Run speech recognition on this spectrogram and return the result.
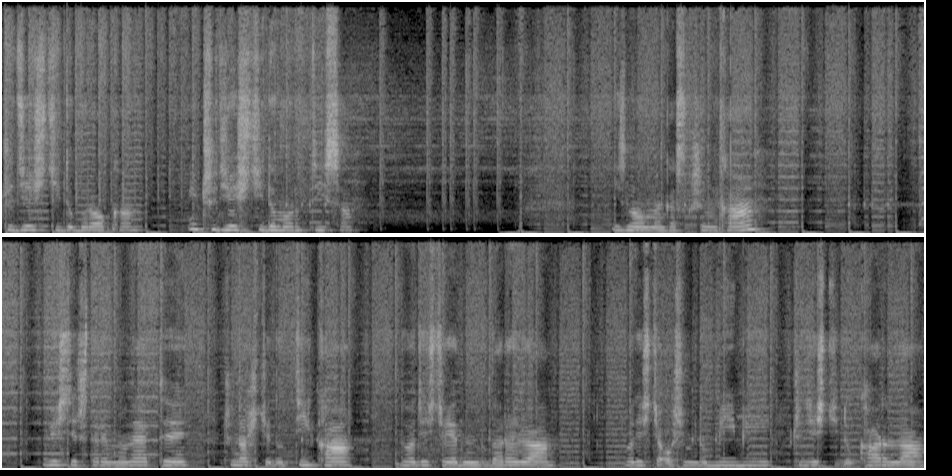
30 do Broka i 30 do Mortisa. I znowu mega skrzynka. 204 monety, 13 do Tika, 21 do Daryla, 28 do Bibi, 30 do Karla,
